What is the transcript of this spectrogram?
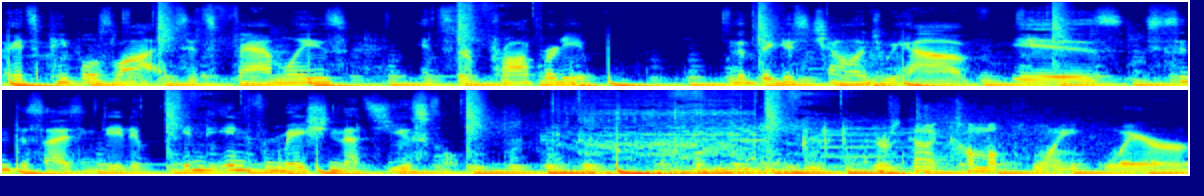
It's people's lives, it's families, it's their property. The biggest challenge we have is synthesizing data into information that's useful. There's going to come a point where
